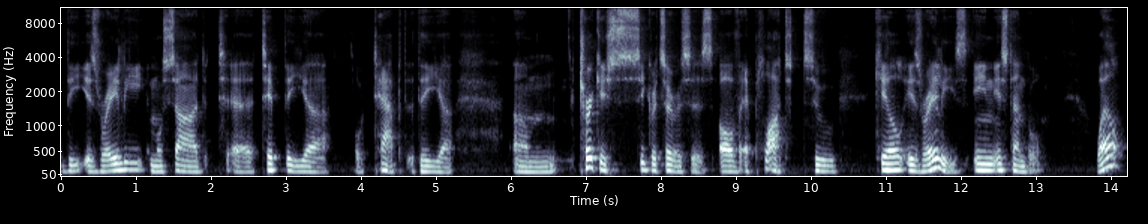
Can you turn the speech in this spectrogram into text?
the Israeli Mossad uh, tipped the uh, or tapped the uh, um, Turkish secret services of a plot to kill Israelis in Istanbul. Well,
